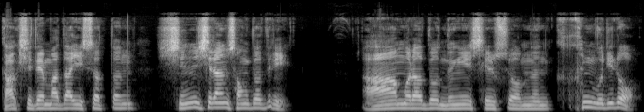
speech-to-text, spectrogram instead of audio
각 시대마다 있었던 신실한 성도들이 아무라도 능히 셀 수 없는 큰 무리로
